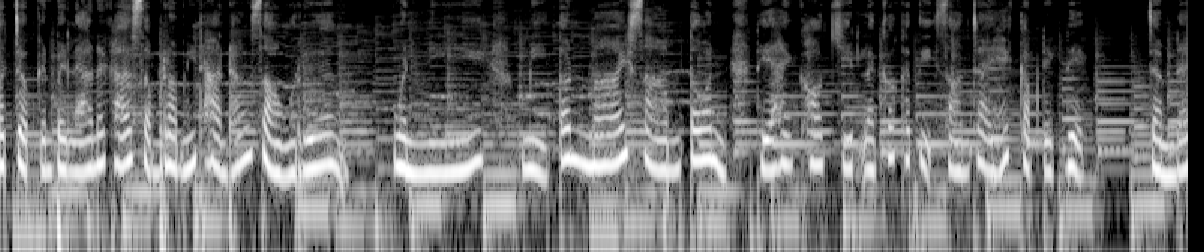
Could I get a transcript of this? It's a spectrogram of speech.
ก็จบกันไปแล้วนะคะสำหรับนิทานทั้งสองเรื่อง วันนี้มีต้นไม้สามต้น ที่ให้ข้อคิดและก็คติสอนใจให้กับเด็กๆจำได้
